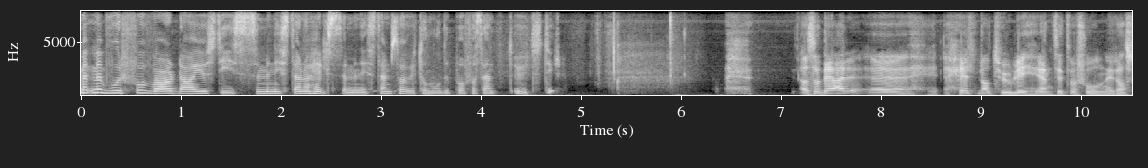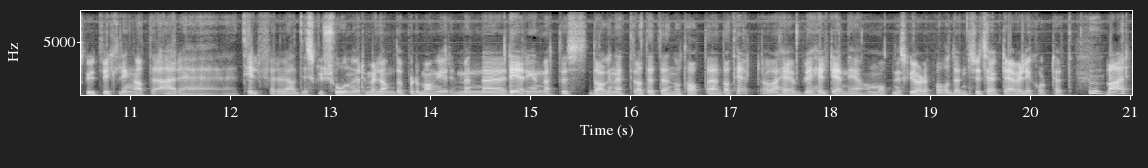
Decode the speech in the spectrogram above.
Men, men hvorfor var da justisministeren og helseministeren så utålmodige på å få sendt utstyr? Altså Det er eh, helt naturlig i en situasjon i rask utvikling at det er eh, tilfeller av diskusjoner mellom departementer, men eh, regjeringen møttes dagen etter at dette notatet er datert, og ble helt enige om måten vi skulle gjøre det på, og den skisserte jeg veldig korthet. Mm. Hver,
